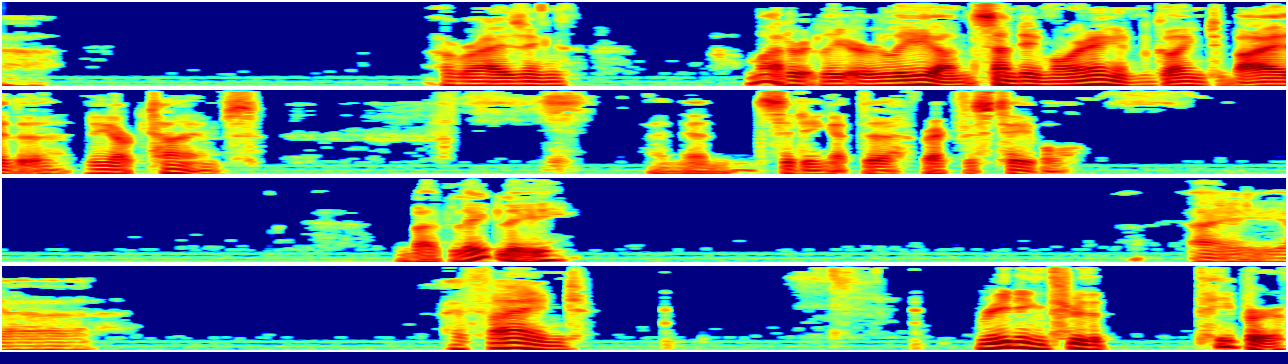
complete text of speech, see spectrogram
uh, arising moderately early on Sunday morning and going to buy the New York Times and then sitting at the breakfast table. But lately, I uh, I find reading through the paper,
